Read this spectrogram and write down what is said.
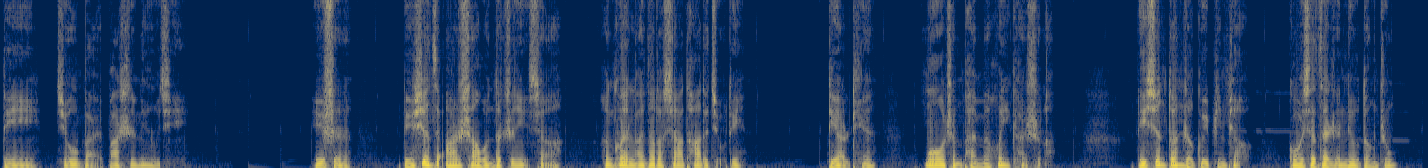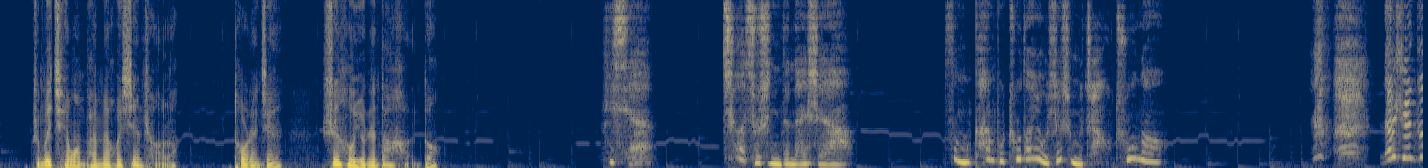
第九百八十六集。于是，李炫在阿尔沙文的指引下，很快来到了下榻的酒店。第二天，墨镇拍卖会开始了。李炫端着贵宾票，裹挟在人流当中，准备前往拍卖会现场了。突然间，身后有人大喊道：“一贤，这就是你的男神啊？怎么看不出他有些什么长处呢？”男神哥，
